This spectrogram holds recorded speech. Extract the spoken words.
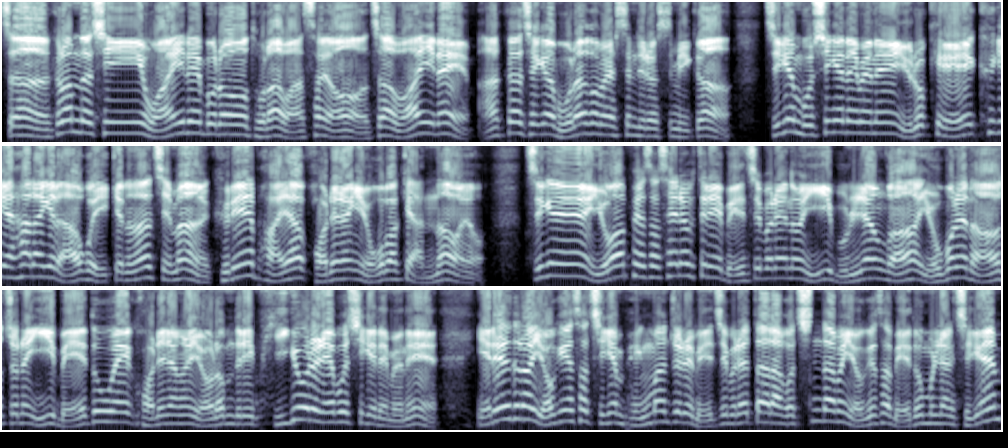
자, 그럼 다시 Y랩으로 돌아와서요. 자, Y랩. 아까 제가 뭐라고 말씀드렸습니까? 지금 보시게 되면은 이렇게 크게 하락이 나오고 있기는 하지만 그래 봐야 거래량이 요거밖에 안 나와요. 지금 요 앞에서 세력들이 매집을 해놓은 이 물량과 요번에 나와주는 이 매도의 거래량을 여러분들이 비교를 해보시게 되면은 예를 들어 여기에서 지금 100만 주를 매집을 했다라고 친다면 여기서 매도 물량 지금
